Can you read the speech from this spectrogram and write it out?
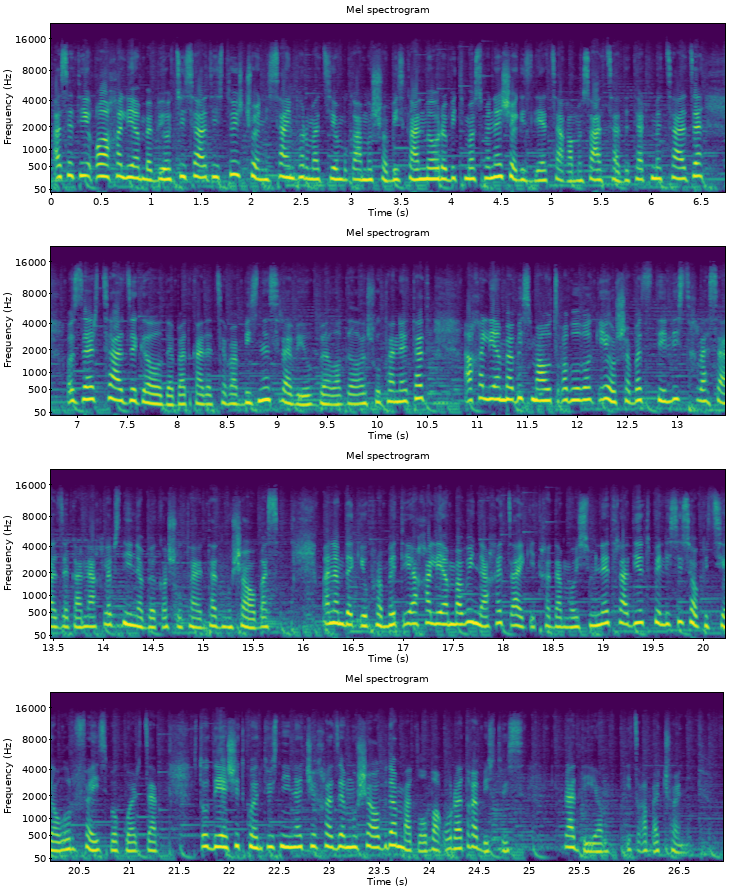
ასეთი იყო ახალი ამბები 20 საათისთვის. ჩვენი საინფორმაციო გამოშვების განმეორებით მოსმენა შეგიძლიათ საღამოს 10-სა და 11 საათზე 21 საათზე გელოდებათ გადაცემა ბიზნეს რევიუ ბელა გელაშულთან ერთად. ახალი ამბების მაუწყებლობა კი ორშაბათს დილის 9 საათზე განახლებს ნინა ბეკაშულთან ერთად მუშაობას. მანამდე კი უფრო მეტი ახალი ამბავი ნახეთ წაიკითხეთ და მოისმინეთ რადიო თბილისის ოფიციალურ Facebook გვერდზე. სტუდიაში თქვენთვის ნინა ჩიხრაძე მუშაობდა მადლობა ყურადღებისთვის რადიო. იწყება ჩვენით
